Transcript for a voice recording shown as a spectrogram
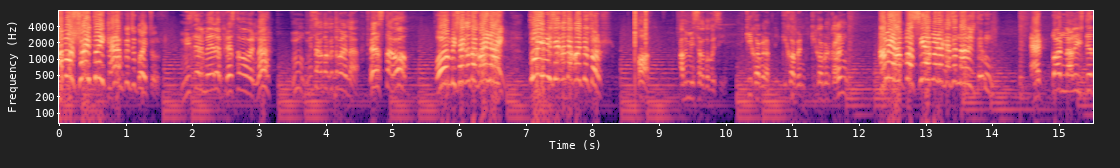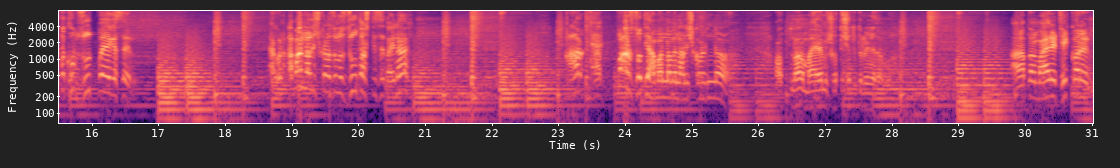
অবশ্যই তুই খারাপ কিছু কইছস নিজের মেয়েরে ফেরস্তা পাবেন না? হুম, মিশা কথা কইতে পারে না। ফেরস্তা ও। ও মিশা কথা কই নাই। তুই মিশা কথা কইতেছস। হ্যাঁ আমি মিশা কথা কইছি। কি করবেন আপনি? কি করবেন? কি করবেন করেন? আমি আব্বাস চেয়ারম্যানের কাছে নালিশ দেবো একবার নালিশ দিয়ে তো খুব জুত পেয়ে গেছেন। এখন আবার নালিশ করার জন্য জুত আসতেছে তাই না? আর একবার যদি আমার নামে নালিশ করেন না। আপনার মায়ের আমি সত্যি সত্যি তুলে নিয়ে যাব। আর আপনার মায়ের ঠিক করেন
